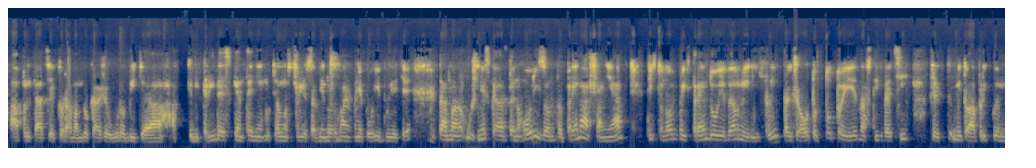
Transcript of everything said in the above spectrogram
aplikácie, ktorá vám dokáže urobiť a, keby 3D sken tej nehnuteľnosti, že sa v nej normálne pohybujete. Tam už dneska ten horizont prenášania týchto nových trendov je veľmi rýchly, takže o to, toto je jedna z tých vecí, že my to aplikujeme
